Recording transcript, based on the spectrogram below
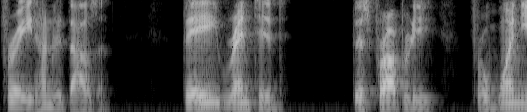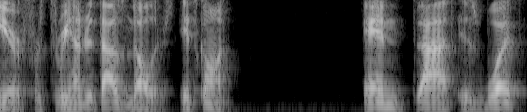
for 800,000. They rented this property for 1 year for $300,000. It's gone. And that is what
